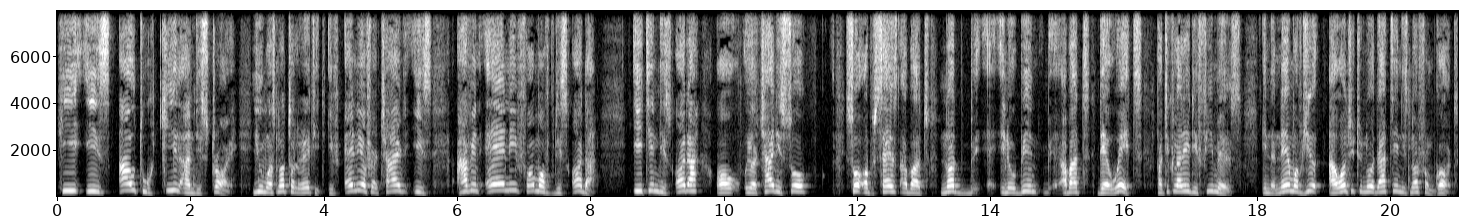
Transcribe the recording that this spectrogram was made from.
He is out to kill and destroy. You must not tolerate it. If any of your child is having any form of disorder, eating disorder, or your child is so so obsessed about not you know being about their weight particularly the females in the name of jesus i want you to know that thing is not from god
